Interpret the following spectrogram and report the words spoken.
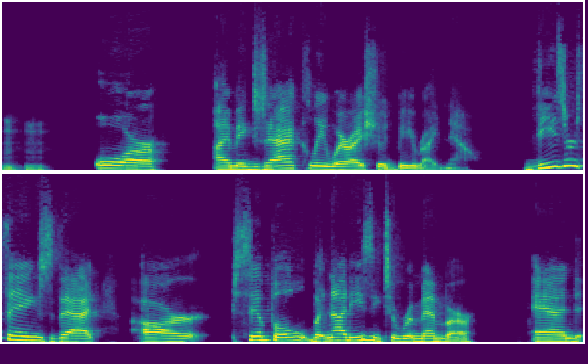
Mm-hmm or I'm exactly where I should be right now. These are things that are simple, but not easy to remember. And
